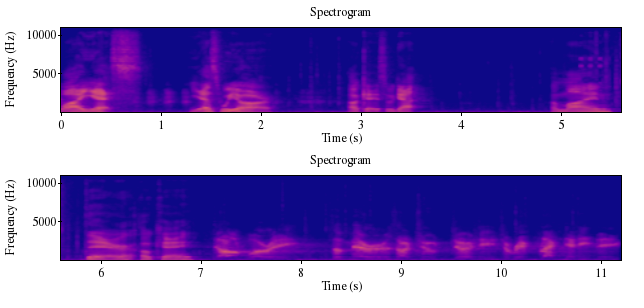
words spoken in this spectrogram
Why, yes. Yes, we are. Okay, so we got a mine there. Okay. Don't worry. The mirrors are too dirty to reflect anything.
